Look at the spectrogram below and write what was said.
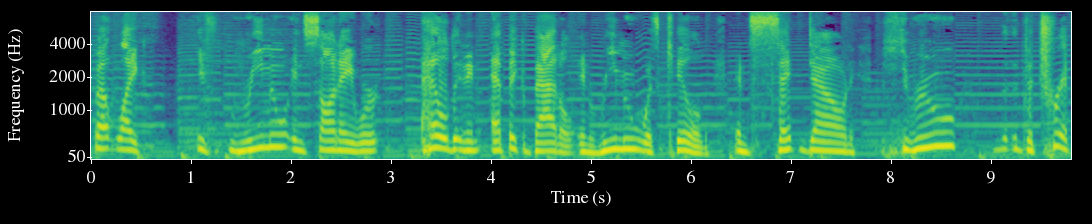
felt like if Reimu and Sanae were held in an epic battle and Reimu was killed and sent down through the, trip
